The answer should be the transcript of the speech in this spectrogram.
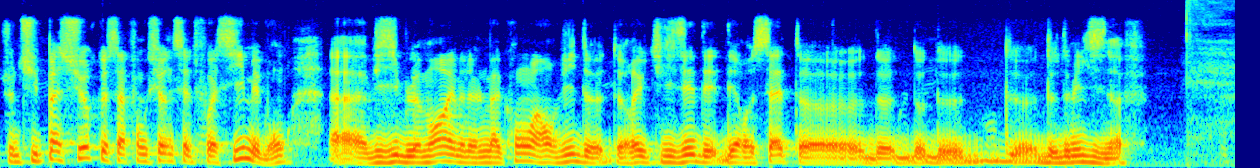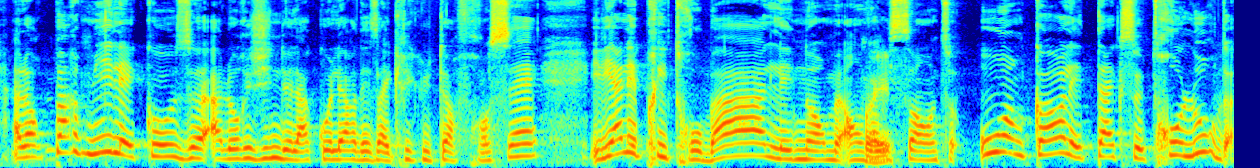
Je ne suis pas sûr que ça fonctionne cette fois-ci, mais bon, euh, visiblement, Emmanuel Macron a envie de, réutiliser des, recettes euh, de, de, 2019. Alors, parmi les causes à l'origine de la colère des agriculteurs français, il y a les prix trop bas, les normes envahissantes ou encore les taxes trop lourdes.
